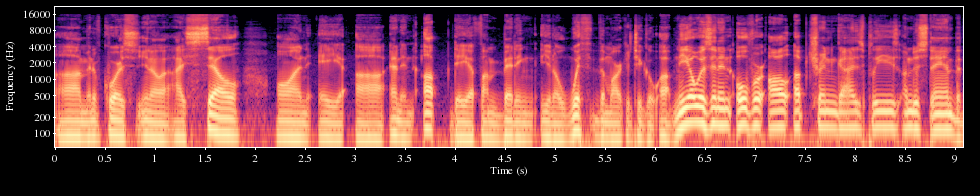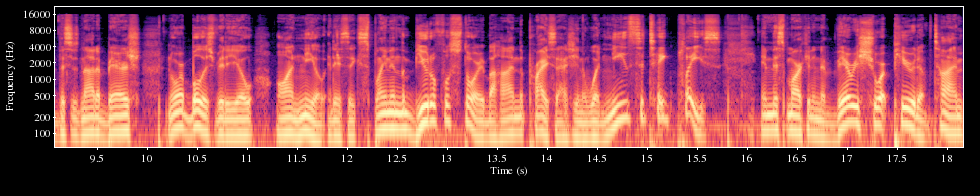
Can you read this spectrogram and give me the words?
Um, and of course, you know, I sell on a uh, and an up day if I'm betting, you know, with the market to go up. NIO is in an overall uptrend, guys. Please understand that this is not a bearish nor bullish video on NIO. It is explaining the beautiful story behind the price action and what needs to take place in this market in a very short period of time.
